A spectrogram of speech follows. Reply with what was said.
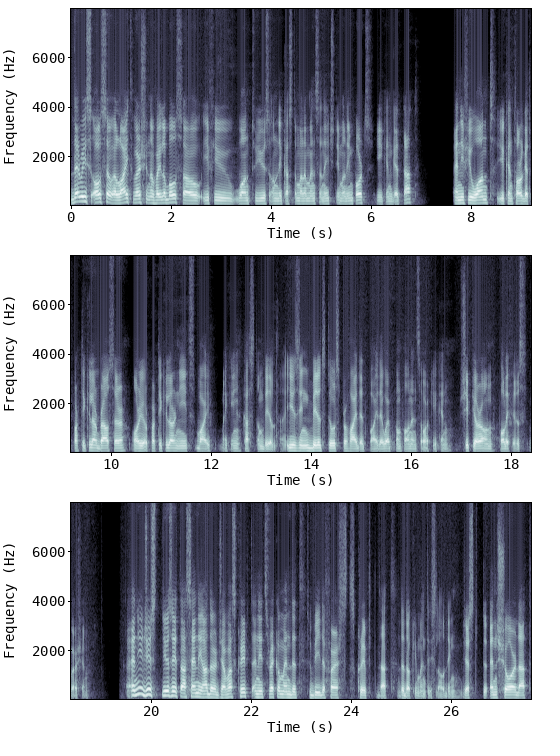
There is also a light version available, so if you want to use only custom elements and HTML imports, you can get that. And if you want, you can target particular browser or your particular needs by making a custom build. Using build tools provided by the web components org, you can ship your own polyfills version. And you just use it as any other JavaScript, and it's recommended to be the first script that the document is loading, just to ensure that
